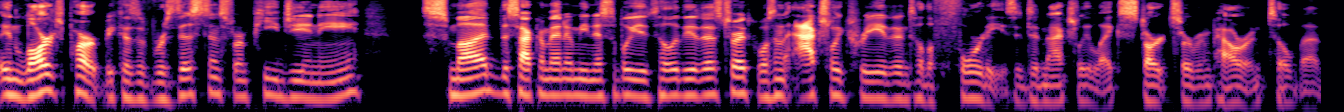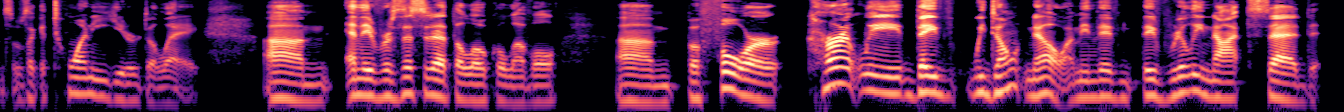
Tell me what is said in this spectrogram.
in large part because of resistance from PG&E. SMUD, the Sacramento Municipal Utility District, wasn't actually created until the 40s. It didn't actually like start serving power until then, so it was like a 20 year delay. um, and they've resisted at the local level um, before. Currently, they've we don't know. I mean, they've they've really not said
